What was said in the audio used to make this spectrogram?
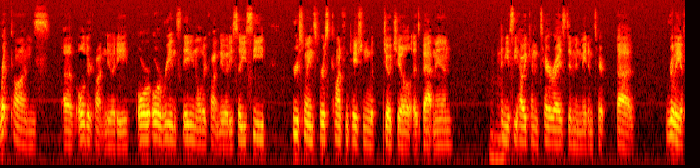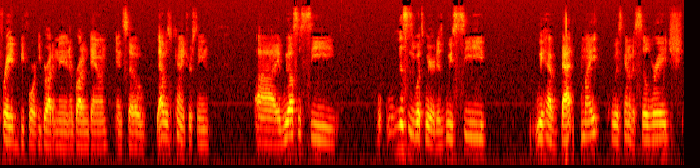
retcons of older continuity or, or reinstating older continuity. So you see Bruce Wayne's first confrontation with Joe Chill as Batman, Mhm. and you see how he kind of terrorized him and made him ter- uh, really afraid before he brought him in and brought him down. And so that was kind of interesting. Uh, we also see this is what's weird is we see we have Bat-Mite, who is kind of a Silver Age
